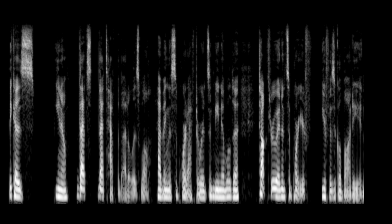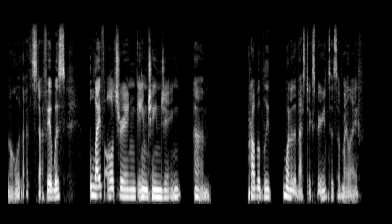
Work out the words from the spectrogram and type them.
because you know that's that's half the battle as well having the support afterwards and being able to talk through it and support your your physical body and all of that stuff it was life altering game changing um probably one of the best experiences of my life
